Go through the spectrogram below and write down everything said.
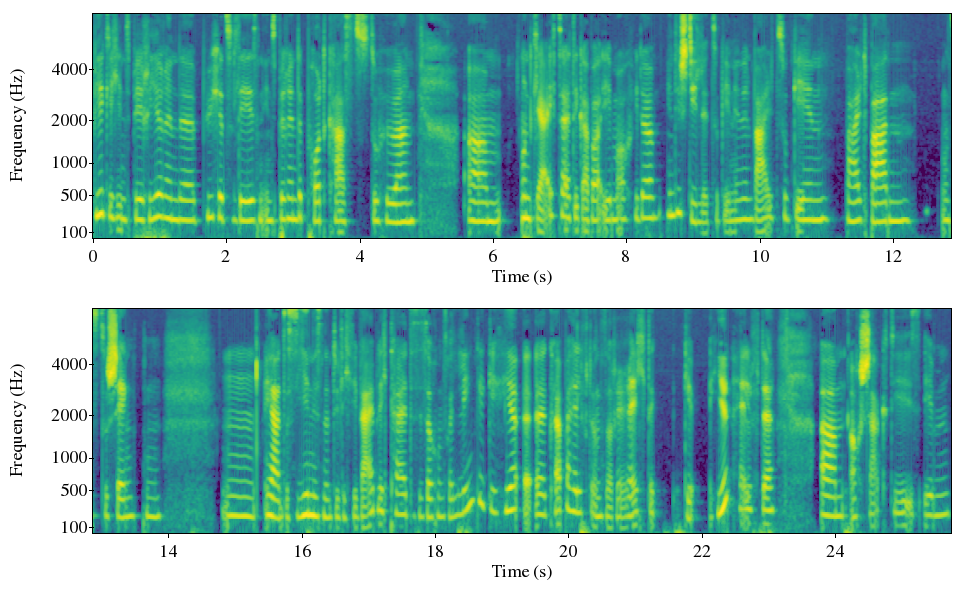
Wirklich inspirierende Bücher zu lesen, inspirierende Podcasts zu hören ähm, und gleichzeitig aber eben auch wieder in die Stille zu gehen, in den Wald zu gehen, Waldbaden uns zu schenken. Mm, ja, das Yin ist natürlich die Weiblichkeit, das ist auch unsere linke Gehir äh, äh Körperhälfte, unsere rechte Gehirnhälfte. Ähm, auch Shakti ist eben,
